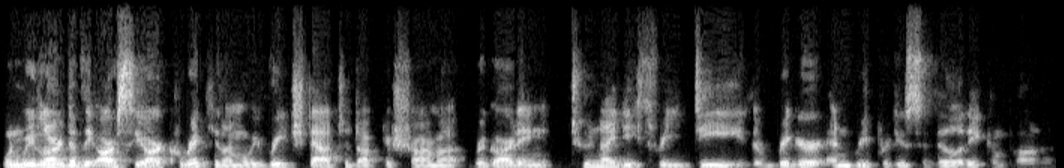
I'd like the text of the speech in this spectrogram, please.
When we learned of the RCR curriculum, we reached out to Dr. Sharma regarding 293D, the rigor and reproducibility component.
